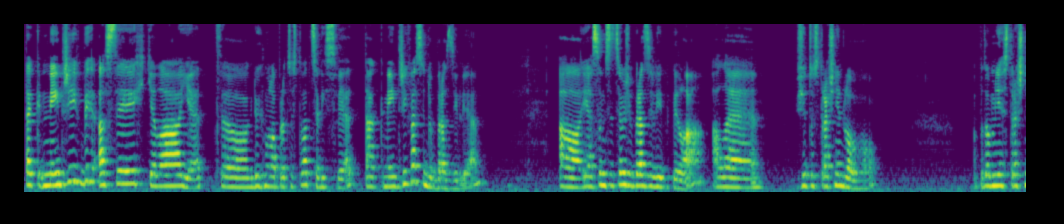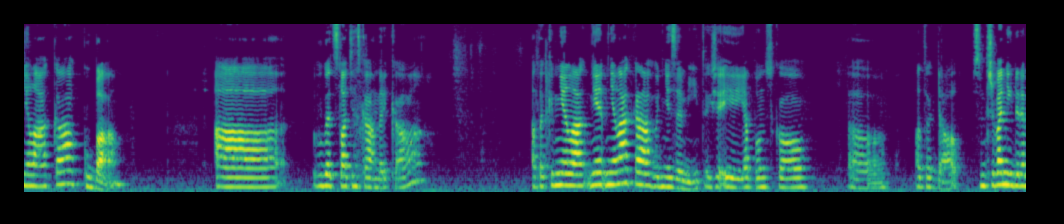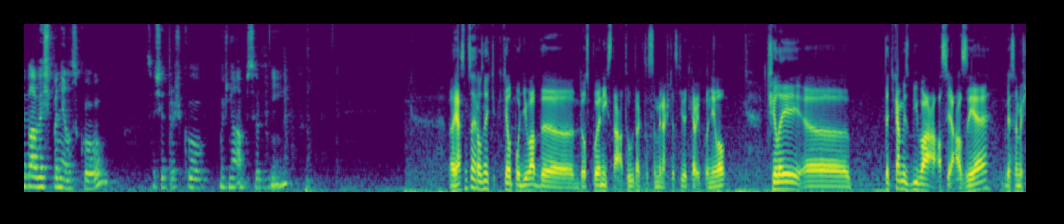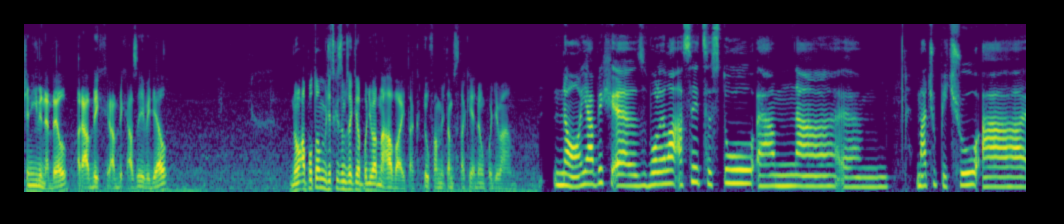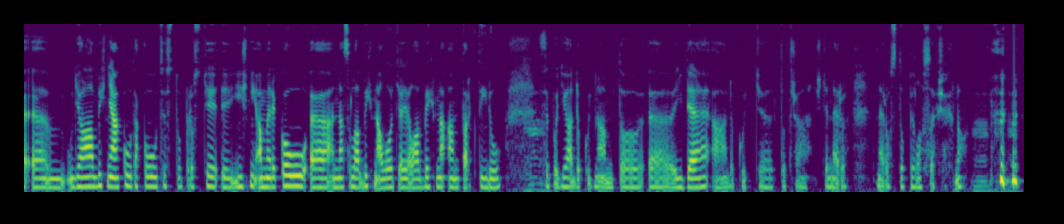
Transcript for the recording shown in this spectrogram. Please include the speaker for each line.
Speaker 1: Tak nejdřív bych asi chtěla jet, eh, kdybych mohla procestovat celý svět, tak nejdřív asi do Brazílie. A já jsem sice už v Brazílii byla, ale už je to strašně dlouho. A potom mě strašně láká Kuba a vůbec Latinská Amerika. A taky mě, lá, mě, mě láká hodně zemí, takže i Japonsko uh, a tak dál. Jsem třeba nikdy nebyla ve Španělsku, což je trošku možná absurdní.
Speaker 2: Já jsem se hrozně chtěl podívat eh, do Spojených států, tak to se mi naštěstí teďka vyplnilo. Čili eh, teďka mi zbývá asi Asie, kde jsem ještě nikdy nebyl. Rád bych, rád bych Azii viděl. No a potom vždycky jsem se chtěl podívat na Havaj, tak doufám, že tam se taky jednou podívám.
Speaker 3: No, já bych eh, zvolila asi cestu um, na um, Machu Picchu a um, udělala bych nějakou takovou cestu prostě eh, Jižní Amerikou, uh, nasedla bych na loď a jela bych na Antarktidu ah. se podívat, dokud nám to jde a dokud to třeba ještě ner, neroztopilo se všechno. Ah.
